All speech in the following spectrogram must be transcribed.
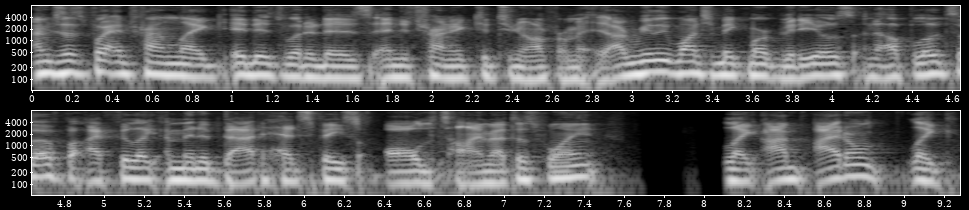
I'm just I'm kind of like it is what it is and just trying to continue on from it. I really want to make more videos and upload stuff, but I feel like I'm in a bad headspace all the time at this point. Like I'm I don't like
